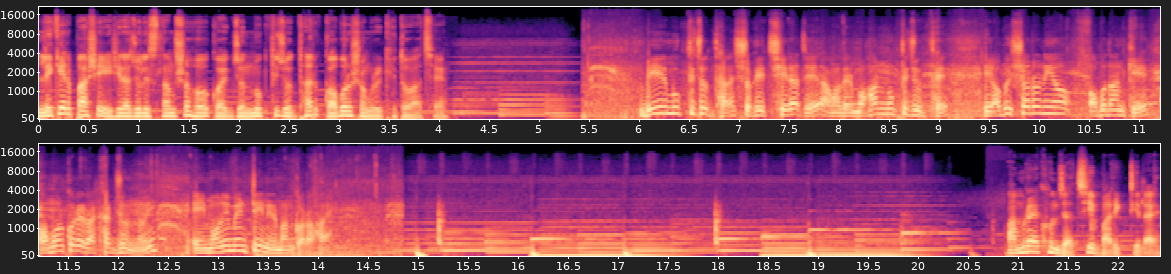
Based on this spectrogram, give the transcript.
লেকের পাশেই সিরাজুল ইসলাম সহ কয়েকজন মুক্তিযোদ্ধার কবর সংরক্ষিত আছে। বীর মুক্তিযোদ্ধা শহীদ সিরাজের আমাদের মহান মুক্তিযুদ্ধে এই অবিস্মরণীয় অবদানকে অমর করে রাখার জন্যই এই মনুমেন্টটি নির্মাণ করা হয়। আমরা এখন যাচ্ছি বারিক টিলায়।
